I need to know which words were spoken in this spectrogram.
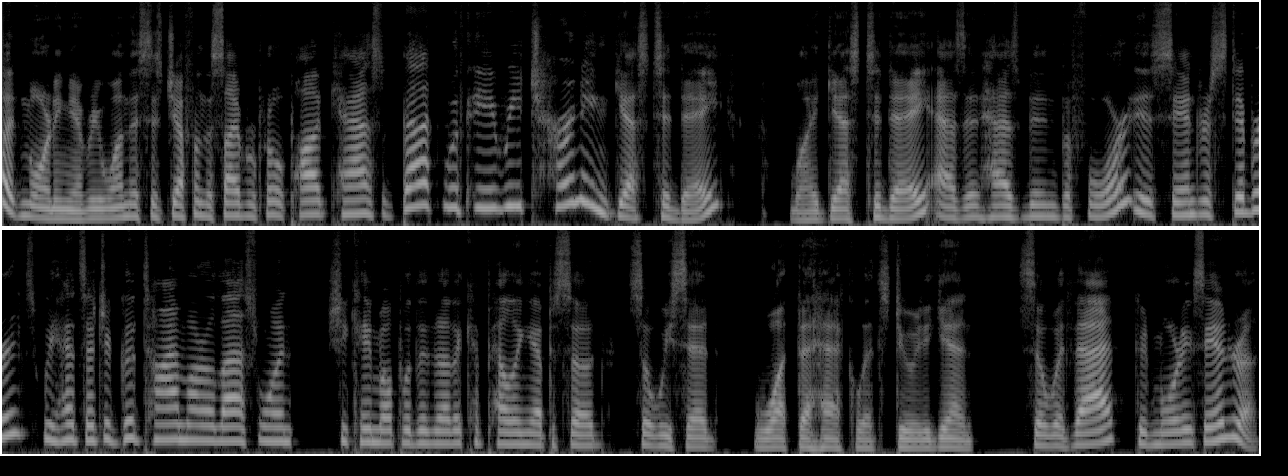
Good morning, everyone. This is Jeff from the Cyber Pro podcast, back with a returning guest today. My guest today, as it has been before, is Sandra Stibbards. We had such a good time on our last one. She came up with another compelling episode. So we said, what the heck? Let's do it again. So, with that, good morning, Sandra.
